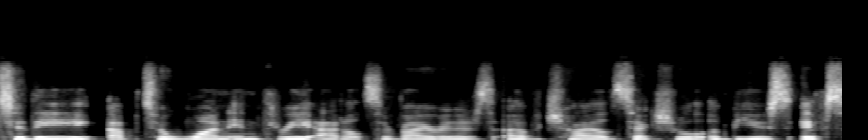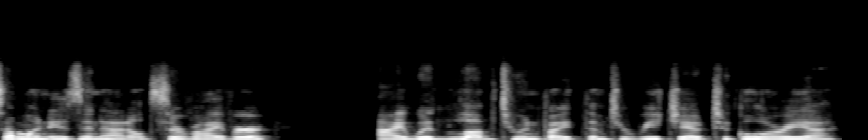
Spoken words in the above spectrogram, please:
to the up to one in three adult survivors of child sexual abuse. If someone is an adult survivor i would love to invite them to reach out to gloria.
